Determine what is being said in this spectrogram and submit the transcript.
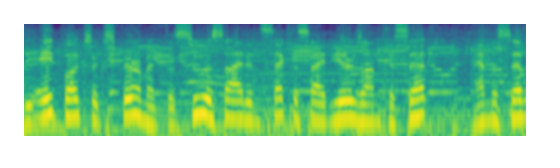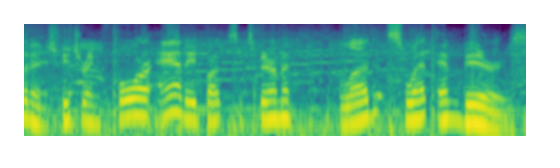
The 8 Bucks Experiment, The Suicide Insecticide Years on cassette, and the 7 inch featuring 4 and 8 Bucks Experiment Blood, Sweat, and Beers.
